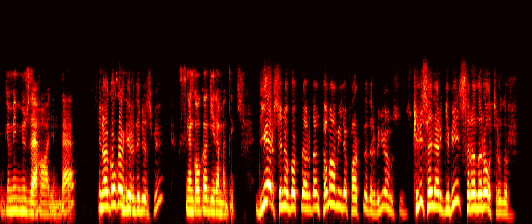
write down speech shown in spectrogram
Bugün bir müze halinde. Sinagoga girdiniz mi? Sinagoga giremedik. Diğer sinagoglardan tamamıyla farklıdır biliyor musunuz? Kiliseler gibi sıralara oturulur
